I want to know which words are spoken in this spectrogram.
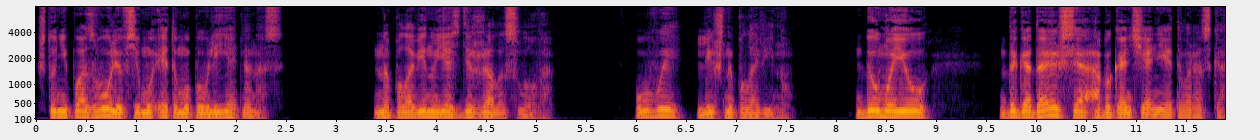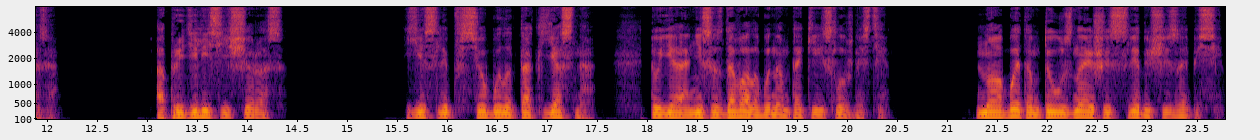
что не позволю всему этому повлиять на нас. Наполовину я сдержала слово. Увы, лишь наполовину. Думаю, догадаешься об окончании этого рассказа. Определись еще раз. Если б все было так ясно, то я не создавала бы нам такие сложности. Но об этом ты узнаешь из следующей записи.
